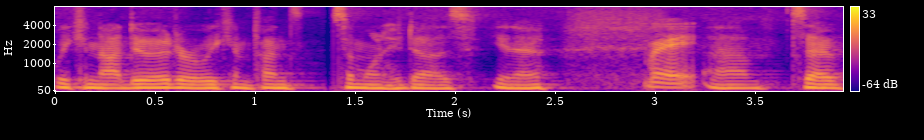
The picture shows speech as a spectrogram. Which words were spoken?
we cannot do it or we can find someone who does, you know? Right. Um, so,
